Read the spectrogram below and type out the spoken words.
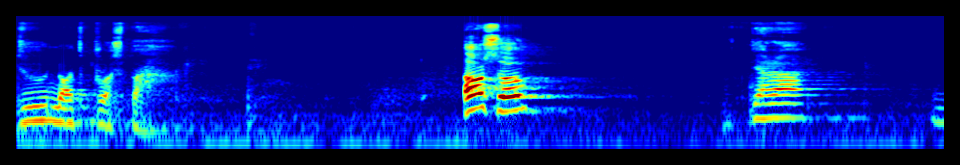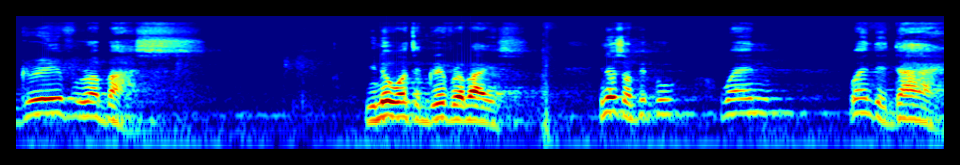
do not prosper. Also, there are grave robbers. You know what a grave robber is? You know, some people, when, when they die,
